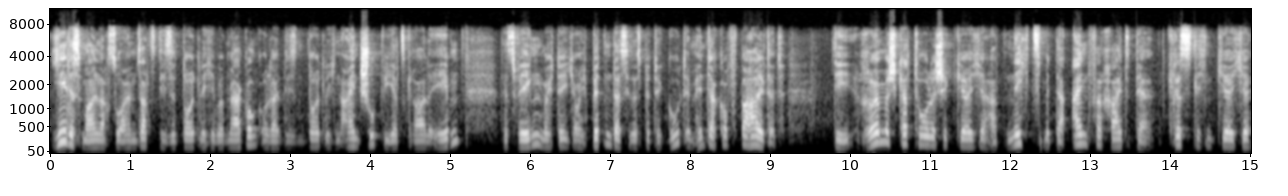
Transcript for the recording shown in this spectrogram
jedes Mal nach so einem Satz diese deutliche Bemerkung oder diesen deutlichen Einschub wie jetzt gerade eben. Deswegen möchte ich euch bitten, dass ihr das bitte gut im Hinterkopf behaltet. Die römisch-katholische Kirche hat nichts mit der Einfachheit der christlichen Kirche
